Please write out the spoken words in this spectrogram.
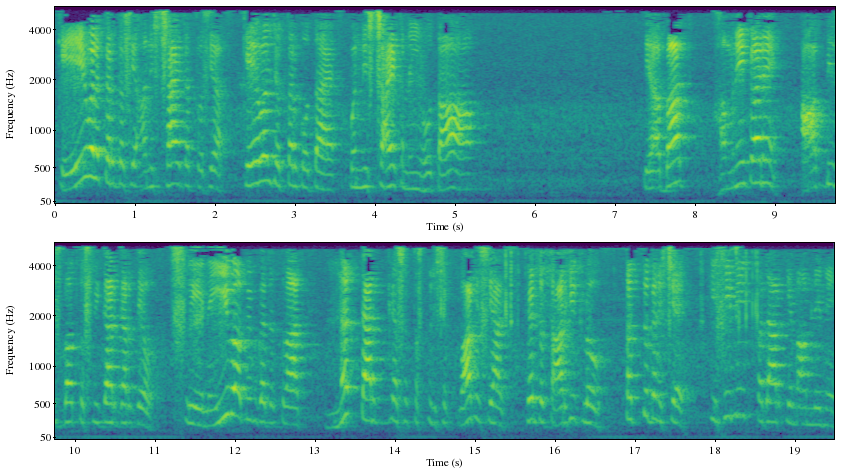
केवल तर्क से अनिश्चायक से, केवल जो तर्क होता है वह निश्चायक नहीं होता। यह बात हम नहीं कह रहे आप भी इस बात को स्वीकार करते हो। स्वे नहीं न तार्किक फिर तो तार्किक लोग तत्व का निश्चय किसी भी पदार्थ के मामले में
